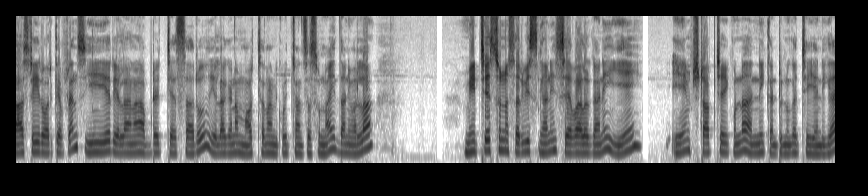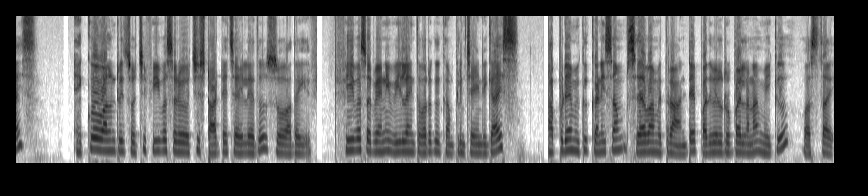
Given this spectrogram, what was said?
లాస్ట్ ఇయర్ వరకే ఫ్రెండ్స్ ఈ ఇయర్ ఎలాగైనా అప్డేట్ చేస్తారు. ఎలాగైనా మార్చడానికి కూడా ఛాన్సెస్ ఉన్నాయి. దానివల్ల మీరు చేస్తున్న సర్వీస్ కానీ సేవలు కానీ ఏ ఏం స్టాప్ చేయకుండా అన్నీ కంటిన్యూగా చేయండి గాయస్ ఎక్కువ వాలంటీర్స్ వచ్చి ఫీవర్ సర్వే వచ్చి స్టార్టే చేయలేదు. సో అదే ఫీవర్ సర్వేని వీలైనంత వరకు కంప్లీట్ చేయండి గాయస్ అప్పుడే మీకు కనీసం సేవామిత్ర అంటే పదివేల రూపాయలన మీకు వస్తాయి.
